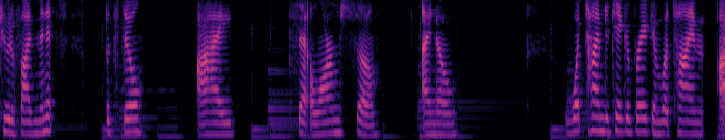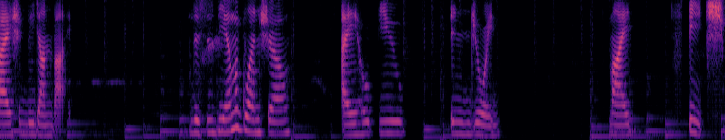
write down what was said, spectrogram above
2 to 5 minutes, but still I set alarms so I know what time to take a break and what time I should be done by. This is the Emma Glenn Show. I hope you enjoyed my speech.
